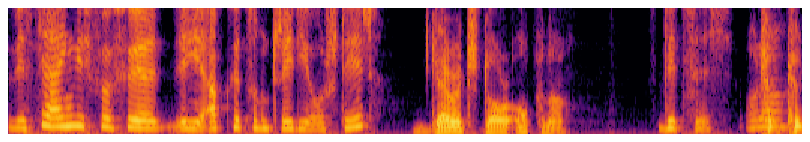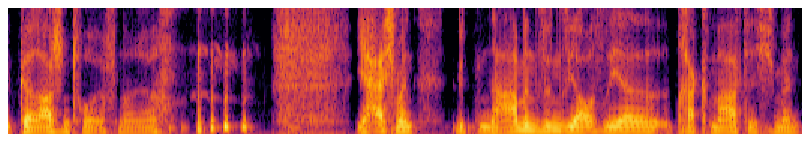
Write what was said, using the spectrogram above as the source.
Wisst ihr eigentlich, wofür die Abkürzung JDO steht? Garage Door Opener. Witzig, oder? G Garagentoröffner, ja. ja, ich meine, mit Namen sind sie auch sehr pragmatisch. Ich meine,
